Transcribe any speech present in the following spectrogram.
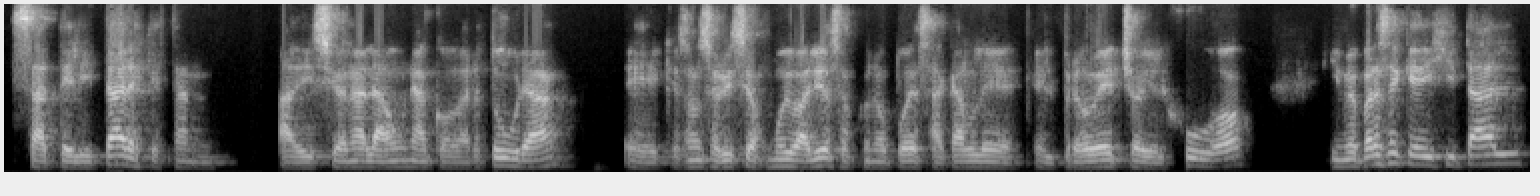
satelitales que están adicional a una cobertura, eh, que son servicios muy valiosos que uno puede sacarle el provecho y el jugo. Y me parece que digital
